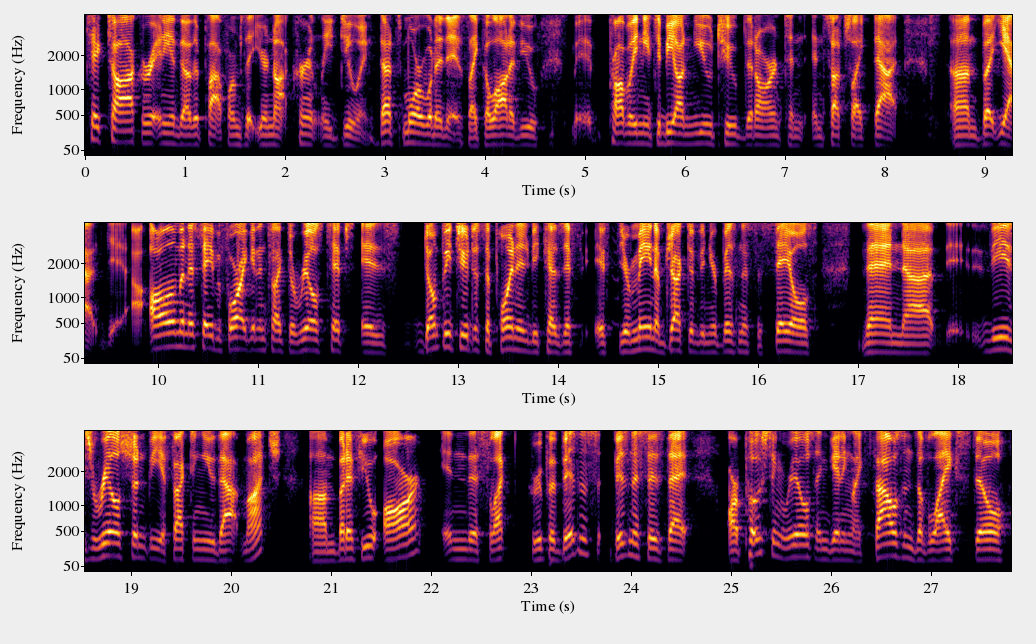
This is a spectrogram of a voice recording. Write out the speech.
TikTok or any of the other platforms that you're not currently doing. That's more what it is. Like a lot of you eh, probably need to be on YouTube that aren't and, and such like that. Um, but yeah, all I'm going to say before I get into like the reels tips is don't be too disappointed because if, if your main objective in your business is sales, then, uh, these reels shouldn't be affecting you that much. Um, but if you are in the select group of business, businesses that are posting reels and getting like thousands of likes still,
